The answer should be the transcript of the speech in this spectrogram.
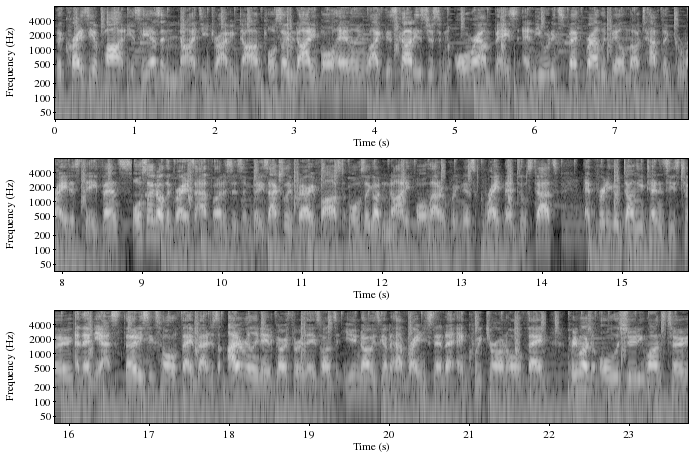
The crazier part is he has a 90 driving dunk, also 90 ball handling. Like this card is just an all-round beast, and you would expect Bradley Beal not to have the greatest defense, also not the greatest athleticism, but he's actually very fast. Also got 94 lateral quickness, great mental stats, and pretty good dunking tendencies too. And then yes, 36 Hall of Fame badges. I don't really need to go through these ones. You know he's going to have range extender and quick draw on Hall of Fame. Pretty much all the shooting ones too.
